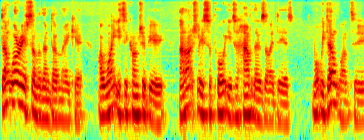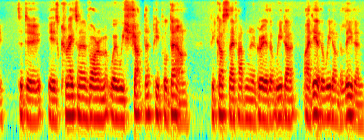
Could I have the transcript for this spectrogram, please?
Don't worry if some of them don't make it. I want you to contribute and actually support you to have those ideas. What we don't want to to do is create an environment where we shut people down because they've had an idea that we don't idea that we don't believe in,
